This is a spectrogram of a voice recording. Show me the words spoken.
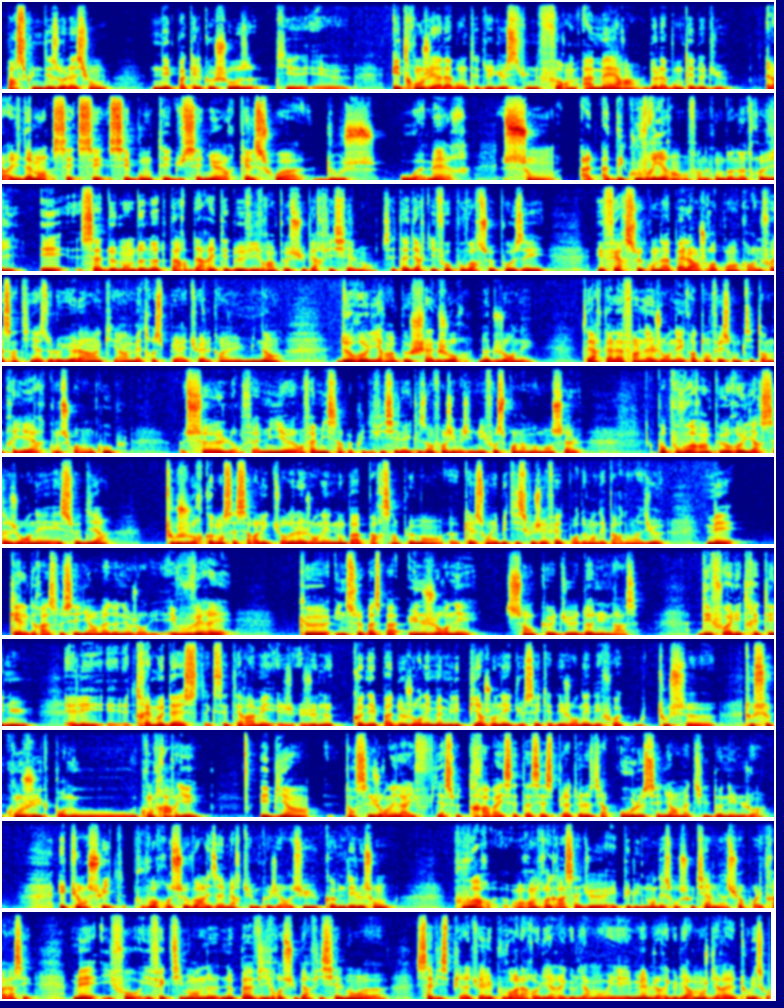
Parce qu'une désolation n'est pas quelque chose qui est... Euh, étranger à la bonté de Dieu, c'est une forme amère de la bonté de Dieu. Alors évidemment, ces, ces, bontés du Seigneur, qu'elles soient douces ou amères, sont à, découvrir en fin de compte dans notre vie, et ça demande de notre part d'arrêter de vivre un peu superficiellement. C'est-à-dire qu'il faut pouvoir se poser et faire ce qu'on appelle, alors je reprends encore une fois Saint Ignace de Loyola, hein, qui est un maître spirituel quand même éminent, de relire un peu chaque jour notre journée. C'est-à-dire qu'à la fin de la journée, quand on fait son petit temps de prière, qu'on soit en couple seul, en famille. Euh, en famille, c'est un peu plus difficile avec les enfants, j'imagine, mais il faut se prendre un moment seul pour pouvoir un peu relire sa journée et se dire toujours commencer sa relecture de la journée, non pas par simplement euh, quelles sont les bêtises que j'ai faites pour demander pardon à Dieu, mais quelle grâce le Seigneur m'a donnée aujourd'hui. Et vous verrez qu'il ne se passe pas une journée sans que Dieu donne une grâce. Des fois, elle est très ténue, elle est très modeste, etc. Mais je, ne connais pas de journée, même les pires journées, et Dieu sait qu'il y a des journées, des fois, où tout se, tout se conjugue pour nous contrarier. Eh bien, dans ces journées-là, il y a ce travail, cet assez spirituel de se dire où le Seigneur m'a-t-il donné une joie? Et puis ensuite, pouvoir recevoir les amertumes que j'ai reçues comme des leçons, pouvoir en rendre grâce à Dieu et puis lui demander son soutien, bien sûr, pour les traverser. Mais il faut effectivement ne, pas vivre superficiellement euh, sa vie spirituelle et pouvoir la relire régulièrement, et même régulièrement, je dirais, tous les soirs.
